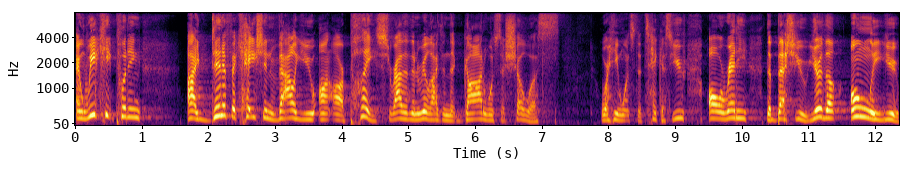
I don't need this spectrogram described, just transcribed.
And we keep putting identification value on our place rather than realizing that God wants to show us where He wants to take us. You already the best you. You're the only you.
